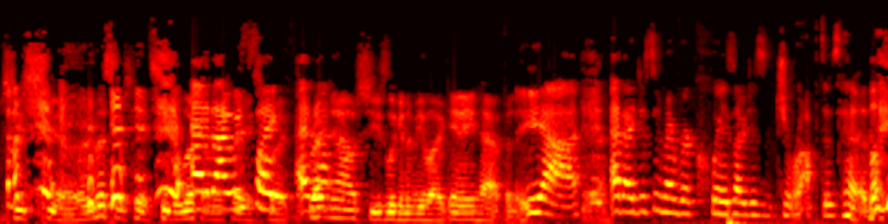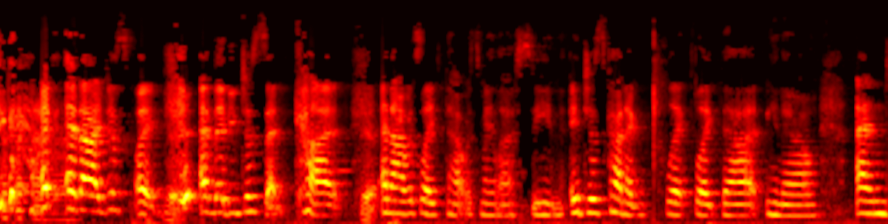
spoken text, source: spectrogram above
she's you know the listeners can't see the look And on her I was face, like- but right I- now she's looking at me like it ain't happening. Yeah. and I just remember Quasar just dropped his head, like, and I just like, Yeah. and then he just said cut, Yeah. and I was like, that was my last scene. It just kind of clicked like that, you know, and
